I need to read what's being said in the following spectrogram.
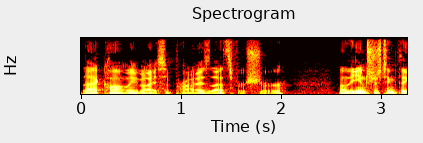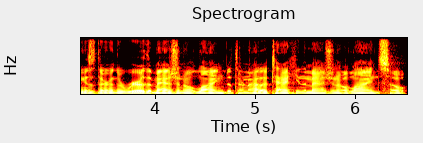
That caught me by surprise, that's for sure. Now, the interesting thing is they're in the rear of the Maginot Line, but they're not attacking the Maginot Line. So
